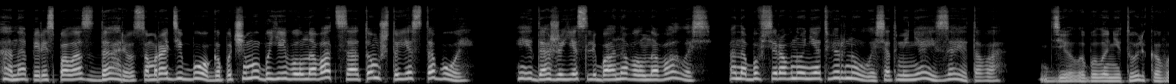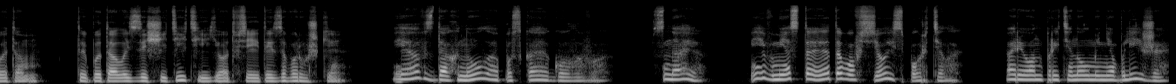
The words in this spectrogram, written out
Она переспала с Дариусом, ради бога, почему бы ей волноваться о том, что я с тобой? И даже если бы она волновалась, она бы все равно не отвернулась от меня из-за этого. Дело было не только в этом. Ты пыталась защитить ее от всей этой заварушки. Я вздохнула, опуская голову. Знаю. И вместо этого все испортила. Орион притянул меня ближе,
